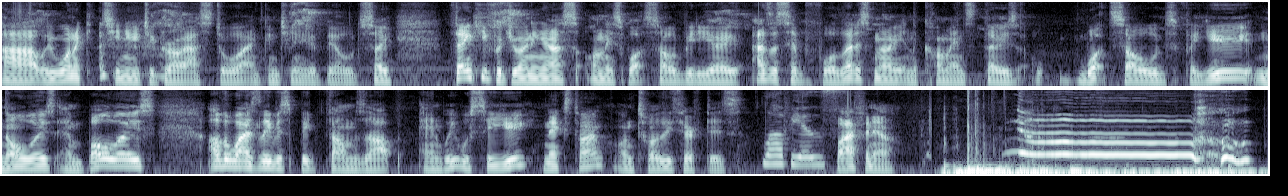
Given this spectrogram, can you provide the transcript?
Uh, we want to continue to grow our store and continue to build. So, thank you for joining us on this what sold video. As I said before, let us know in the comments those what solds for you, Nolos and Bolos. Otherwise, leave us a big thumbs up, and we will see you next time on Twirly Thrifters. Love yous. Bye for now. No!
